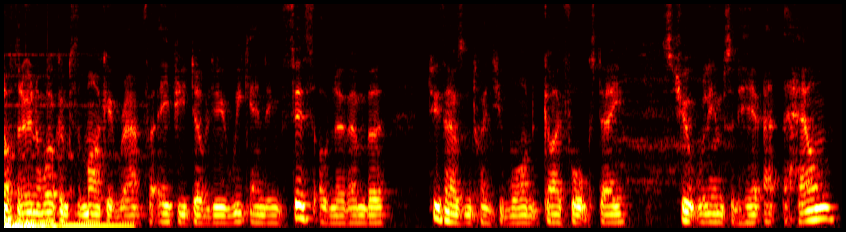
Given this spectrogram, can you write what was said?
afternoon and welcome to the market wrap for APW week ending 5th of November 2021, Guy Fawkes Day. Stuart Williamson here at the helm.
